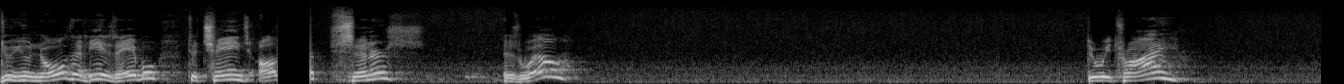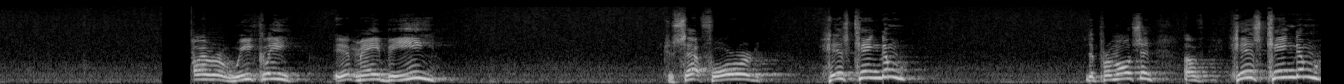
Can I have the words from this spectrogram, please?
Do you know that He is able to change other sinners as well? Do we try? however weakly it may be, to set forward His kingdom, the promotion of His kingdom,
